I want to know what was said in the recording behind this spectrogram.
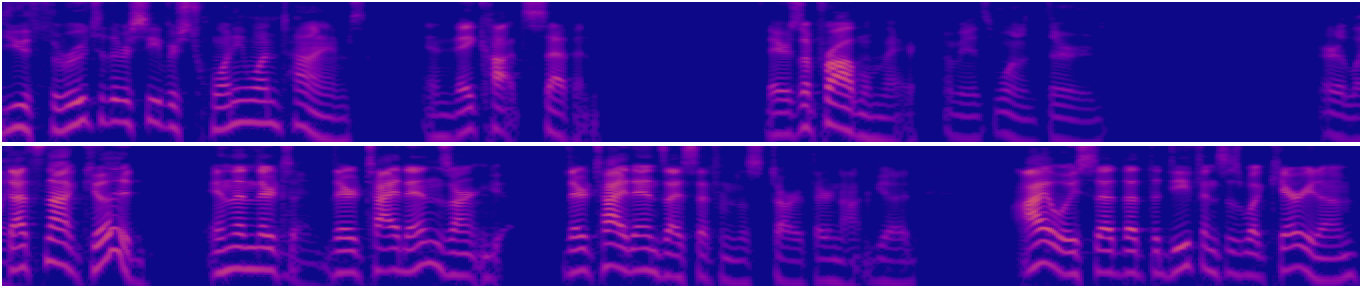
you threw to the receivers 21 times, and they caught seven. There's a problem there. I mean, it's one and third. Or like That's not good. And then their t- Mm. their tight ends aren't. g- Their tight ends, I said from the start, they're not good. I always said that the defense is what carried them.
